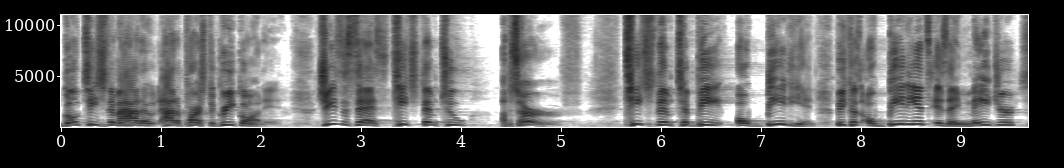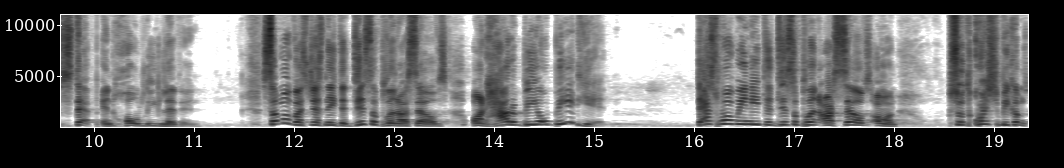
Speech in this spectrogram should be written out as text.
go teach them how to, how to parse the Greek on it. Jesus says, teach them to observe. Teach them to be obedient because obedience is a major step in holy living. Some of us just need to discipline ourselves on how to be obedient. That's what we need to discipline ourselves on. So the question becomes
